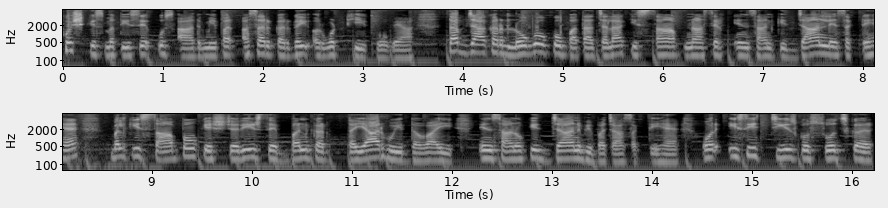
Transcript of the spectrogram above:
खुशकिस्मती से उस आदमी पर असर कर गई और वो ठीक हो गया। तब जाकर लोगों को पता चला कि सांप न सिर्फ़ इंसान की जान ले सकते हैं, बल्कि सांपों के शरीर से बनकर तैयार हुई दवाई इंसानों की जान भी बचा सकती है। और इसी चीज़ को सोचकर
